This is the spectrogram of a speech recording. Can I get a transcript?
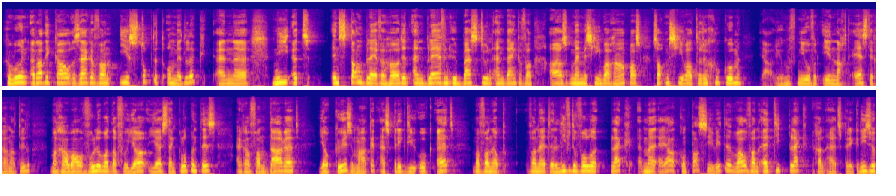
Gewoon radicaal zeggen van hier stopt het onmiddellijk en uh, niet het in stand blijven houden en blijven uw best doen en denken van ah, als ik mij misschien wat aanpassen, zal het misschien wel terug goed komen. Ja, je hoeft niet over één nacht ijs te gaan natuurlijk, maar ga wel voelen wat dat voor jou juist en kloppend is en ga van daaruit jouw keuze maken en spreek die ook uit, maar van op, vanuit een liefdevolle plek, met ja, compassie, weet je, wel vanuit die plek gaan uitspreken. Niet zo,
